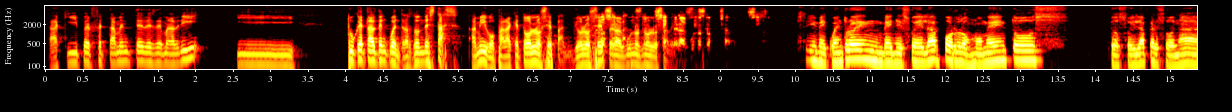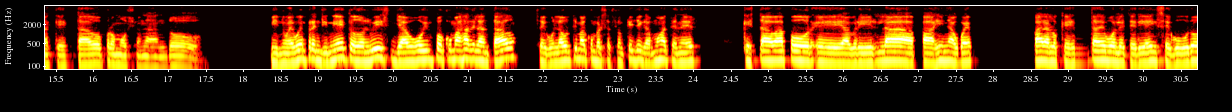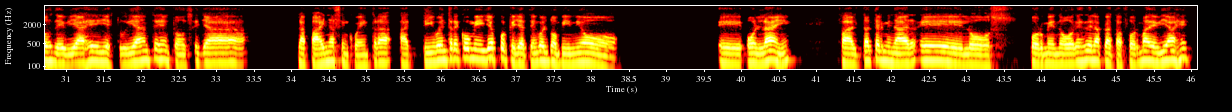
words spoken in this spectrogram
aquí perfectamente desde Madrid. ¿Y tú qué tal te encuentras? ¿Dónde estás, amigo? Para que todos lo sepan. Yo lo sé, pero algunos no lo saben. Sí, me encuentro en Venezuela por los momentos. Yo soy la persona que he estado promocionando mi nuevo emprendimiento, don Luis. Ya voy un poco más adelantado según la última conversación que llegamos a tener, que estaba por eh, abrir la página web para lo que es de boletería y seguros de viajes y estudiantes, entonces ya la página se encuentra activa entre comillas porque ya tengo el dominio eh, online. Falta terminar eh, los pormenores de la plataforma de viaje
